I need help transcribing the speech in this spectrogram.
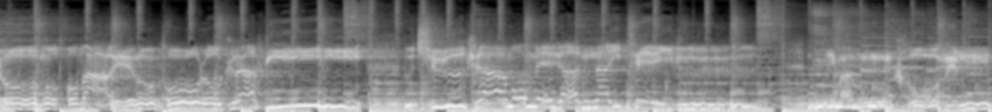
今日もお前のホログラフィーに宇宙かも目が泣いている。2万光年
